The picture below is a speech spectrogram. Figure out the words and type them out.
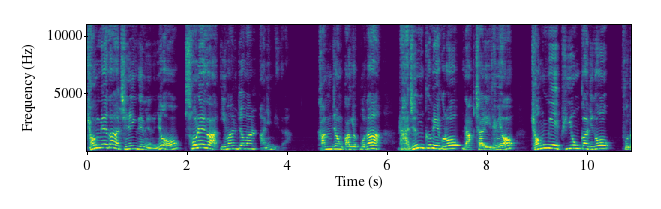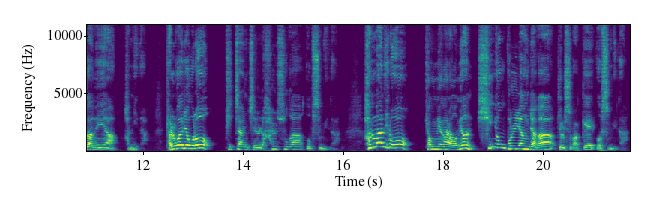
경매가 진행되면은요 손해가 이만저만 아닙니다. 감정 가격보다 낮은 금액으로 낙찰이 되며 경매 비용까지도 부담해야 합니다. 결과적으로 빚잔치를 할 수가 없습니다. 한마디로 경매가 나오면 신용불량자가 될 수밖에 없습니다.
